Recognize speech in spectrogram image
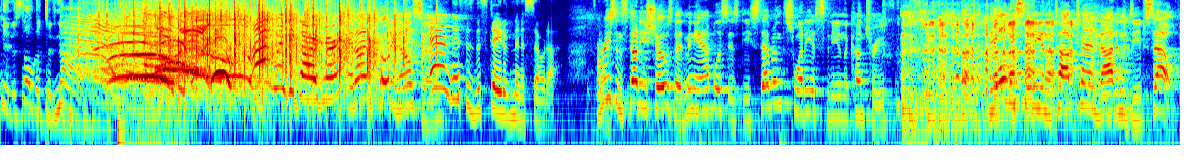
Minnesota tonight. I'm Lizzie Gardner, And I'm Cody Nelson. and this is the state of Minnesota. A recent study shows that Minneapolis is the seventh sweatiest city in the country. the only city in the top 10 not in the deep south.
